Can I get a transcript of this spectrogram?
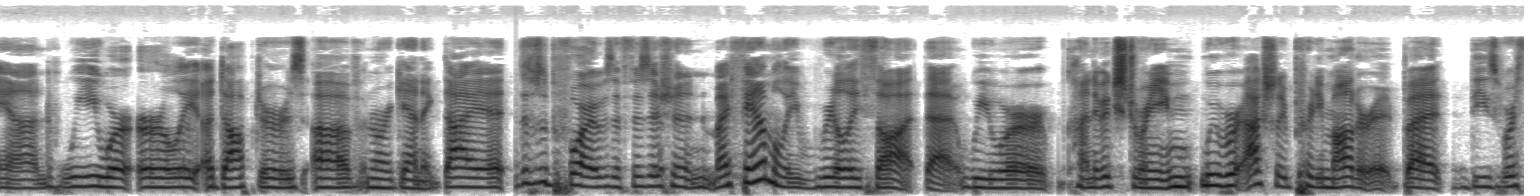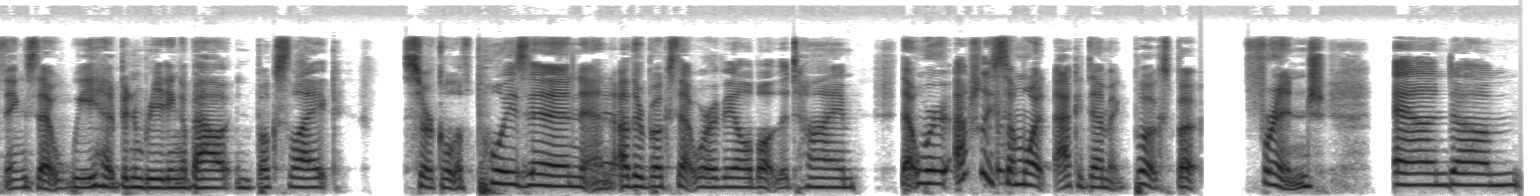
and we were early adopters of an organic diet. This was before I was a physician. My family really thought that we were kind of extreme. We were actually pretty moderate, but these were things that we had been reading about in books like Circle of Poison and other books that were available at the time that were actually somewhat academic books, but fringe. And um,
